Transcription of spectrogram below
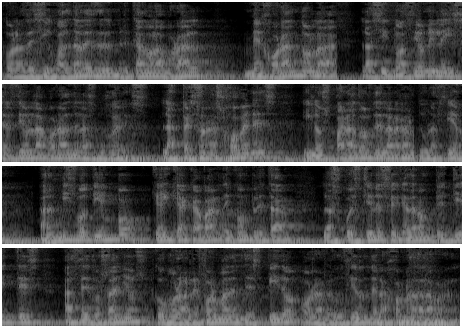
con las desigualdades del mercado laboral, mejorando la, la situación y la inserción laboral de las mujeres, las personas jóvenes y los parados de larga duración, al mismo tiempo que hay que acabar de completar las cuestiones que quedaron pendientes hace dos años, como la reforma del despido o la reducción de la jornada laboral.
